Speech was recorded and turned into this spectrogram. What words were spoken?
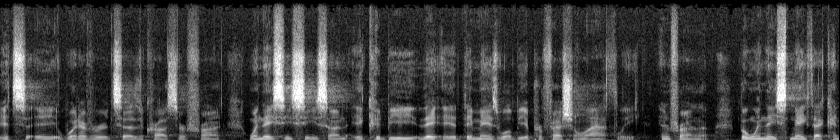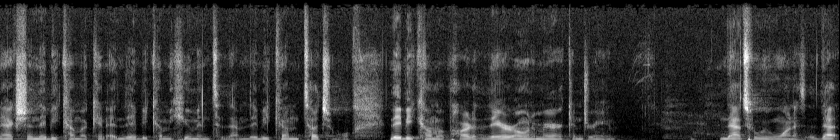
it's a, whatever it says across their front. When they see CSUN it could be they it, they may as well be a professional athlete in front of them. But when they make that connection they become a they become human to them. They become touchable. They become a part of their own American dream that's what we want to that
